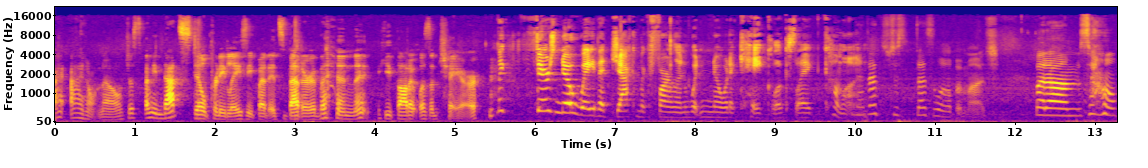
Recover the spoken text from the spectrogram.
I, I don't know. Just I mean that's still pretty lazy, but it's better than he thought it was a chair. Like, there's no way that Jack McFarland wouldn't know what a cake looks like. Come on. that's just that's a little bit much. But um, so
